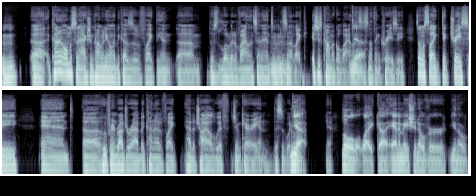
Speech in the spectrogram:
Mhm. Uh, kind of almost an action comedy, only because of like the um. There's a little bit of violence in it, but it's not like it's just comical violence. Yeah. It's nothing crazy. It's almost like Dick Tracy and uh, Who Framed Roger Rabbit kind of like had a child with Jim Carrey, and this is what Yeah. got. little like uh, animation over you know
